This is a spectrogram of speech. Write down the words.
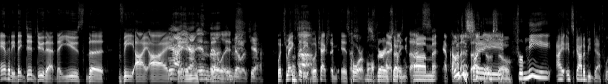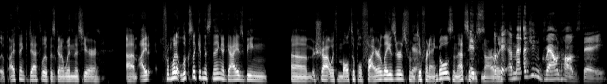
Anthony, they did do that. They used the VII yeah, in, yeah, in the village, in village, yeah. Which makes Uh, it, which actually is horrible. This very It upsetting. Um, Capcom I'm Well, gonna it does suck, suck. though, say so- for me, I it's got to be Deathloop. I think Deathloop is going to win this year. Um, I from what it looks like in this thing, a guy is being um shot with multiple fire lasers from Yeah. different angles, and that seems It's gnarly. okay. Imagine Groundhog's Day,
